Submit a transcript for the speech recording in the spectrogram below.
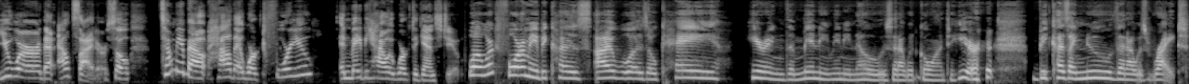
you were that outsider. So tell me about how that worked for you and maybe how it worked against you. Well, it worked for me because I was okay hearing the many, many no's that I would go on to hear because I knew that I was right.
